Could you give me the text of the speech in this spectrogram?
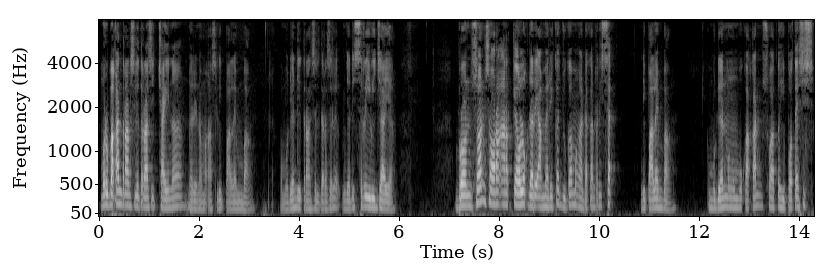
Merupakan transliterasi China dari nama asli Palembang. Kemudian ditransliterasi menjadi Sriwijaya. Bronson, seorang arkeolog dari Amerika juga mengadakan riset di Palembang. Kemudian mengemukakan suatu hipotesis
